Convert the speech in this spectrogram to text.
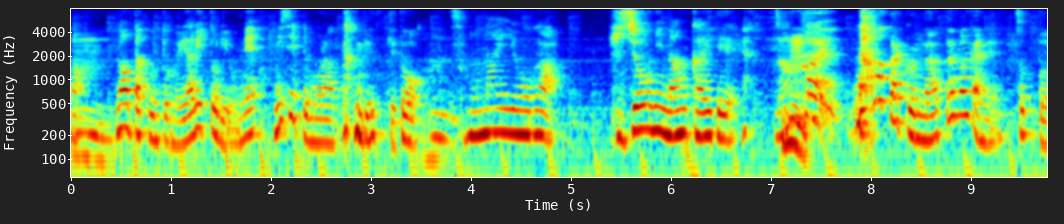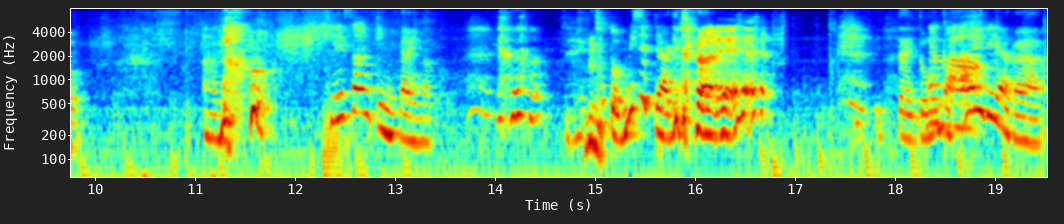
まあうん。直太君とのやり取りをね見せてもらったんですけどうん。その内容が非常に難解で。何回 直太君の頭がねちょっとあの 計算機みたいな。ちょっと見せてあげたらあれ。一体どんな？なんかアイデアが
